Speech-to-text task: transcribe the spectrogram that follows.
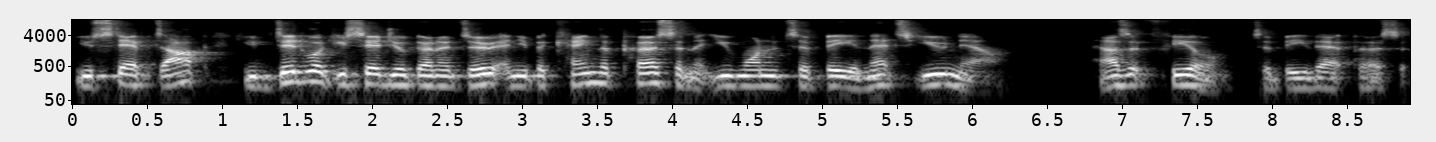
you stepped up, you did what you said you're going to do, and you became the person that you wanted to be. And that's you now. How's it feel to be that person?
